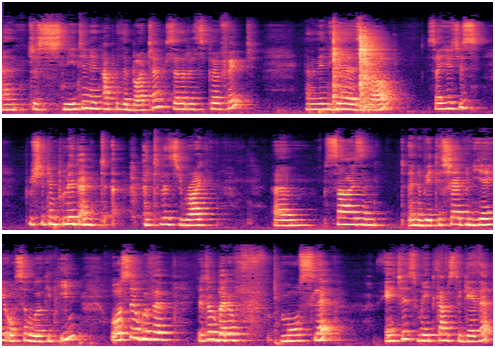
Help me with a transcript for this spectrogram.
and just neaten it up at the bottom so that it's perfect. And then here as well. So you just push it and pull it and until it's right um, size and in a better shape. And here you also work it in. Also with a little bit of more slip edges where it comes together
